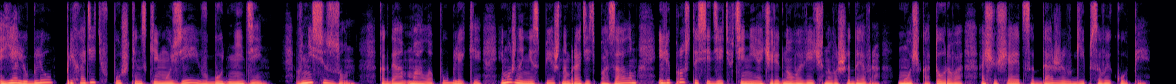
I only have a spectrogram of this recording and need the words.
я люблю приходить в Пушкинский музей в будний день вне сезон, когда мало публики и можно неспешно бродить по залам или просто сидеть в тени очередного вечного шедевра, мощь которого ощущается даже в гипсовой копии.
